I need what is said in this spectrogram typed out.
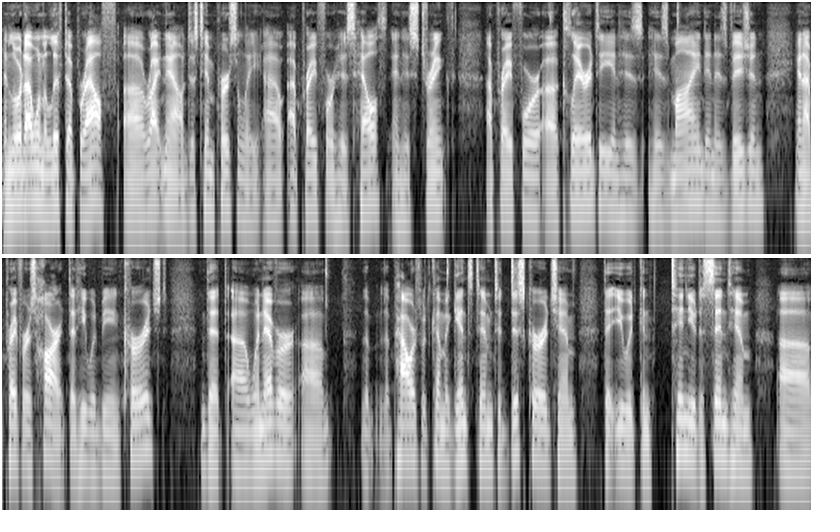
And Lord, I want to lift up Ralph uh, right now, just him personally. I, I, pray for his health and his strength. I pray for uh, clarity in his, his mind and his vision. And I pray for his heart that he would be encouraged, that uh, whenever um, the, the powers would come against him to discourage him, that you would continue to send him uh,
